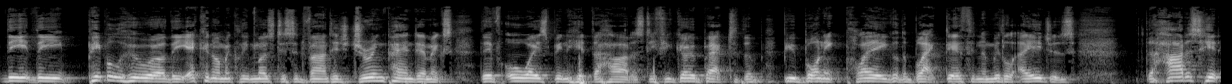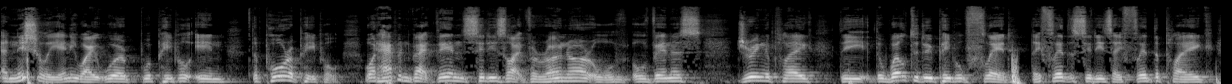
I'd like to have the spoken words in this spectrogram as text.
the the people who are the economically most disadvantaged during pandemics, they've always been hit the hardest. If you go back to the bubonic plague or the Black Death in the Middle Ages, the hardest hit initially, anyway, were, were people in the poorer people. What happened back then, cities like Verona or, or Venice, during the plague, the, the well to do people fled. They fled the cities, they fled the plague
